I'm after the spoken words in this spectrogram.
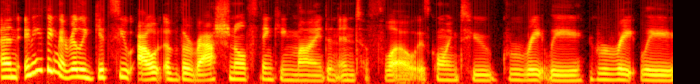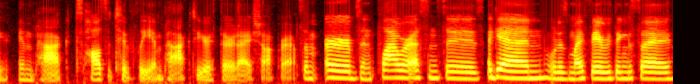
And anything that really gets you out of the rational thinking mind and into flow is going to greatly, greatly impact, positively impact your third eye chakra. Some herbs and flower essences. Again, what is my favorite thing to say?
